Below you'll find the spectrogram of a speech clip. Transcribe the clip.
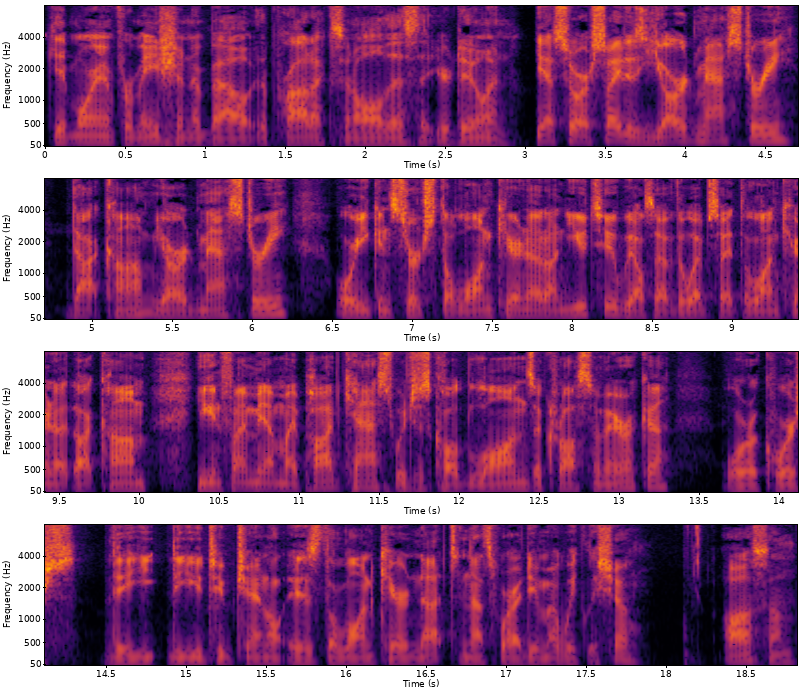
get more information about the products and all this that you're doing? Yeah, so our site is yardmastery.com, yardmastery, or you can search the Lawn Care Nut on YouTube. We also have the website, thelawncarenut.com. You can find me on my podcast, which is called Lawns Across America, or of course, the the YouTube channel is the Lawn Care Nut, and that's where I do my weekly show. Awesome.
